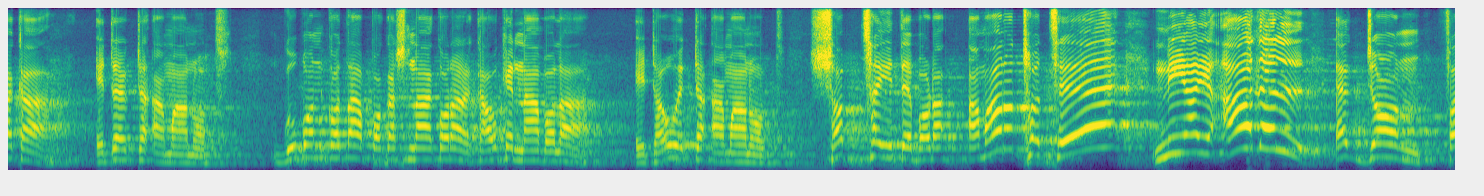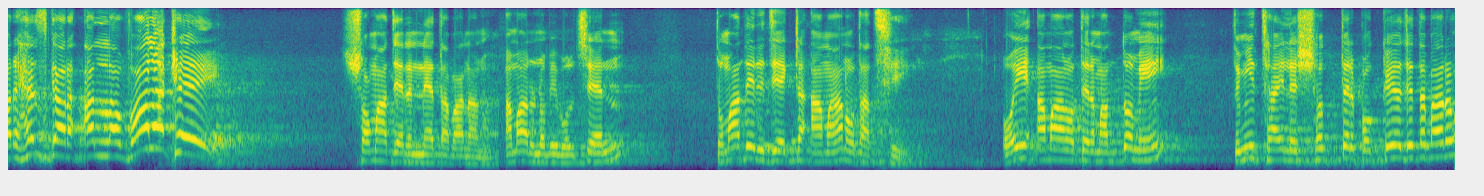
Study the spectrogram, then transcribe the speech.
রাখা এটা একটা আমানত। গোপন কথা প্রকাশ না করা, কাউকে না বলা, এটাও একটা আমানত। সবচাইতে বড় আমানত হচ্ছে নিয়াই আদল একজন ফরহেজগার আল্লাহওয়ালাকে। সমাজের নেতা বানানো। আমার নবী বলছেন, তোমাদের যে একটা আমানত আছে, ওই আমানতের মাধ্যমে তুমি চাইলে সত্যের পক্ষেও যেতে পারো,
